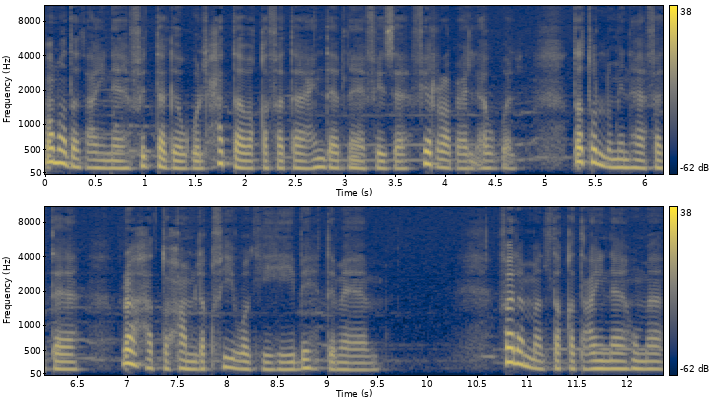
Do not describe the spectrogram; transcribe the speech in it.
ومضت عيناه في التجول حتى وقفتا عند نافذة في الربع الأول. تطل منها فتاة راحت تحملق في وجهه باهتمام. فلما التقت عيناهما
